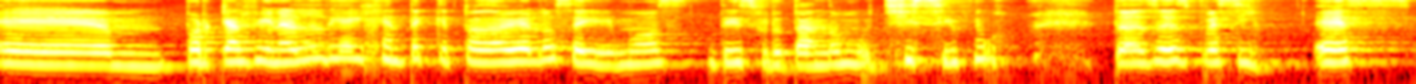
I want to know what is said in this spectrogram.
em, porque al final del día hay gente que todavía lo seguimos disfrutando muchísimo. Entonces, pues sí, es,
